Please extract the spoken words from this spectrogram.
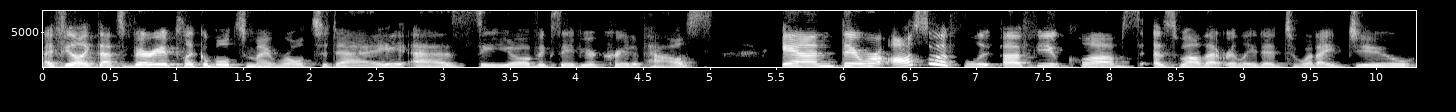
I feel like that's very applicable to my role today as CEO of Xavier Creative House. And there were also a, fl- a few clubs as well that related to what I do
